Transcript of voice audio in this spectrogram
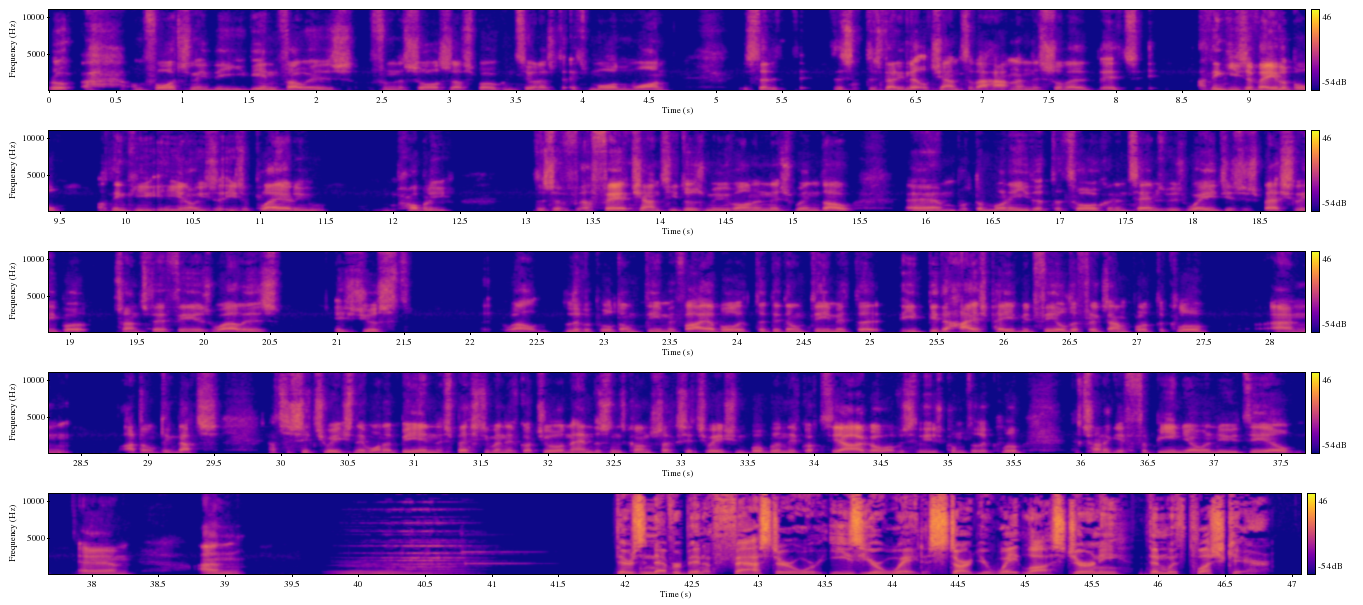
look, unfortunately, the, the info is from the sources I've spoken to, and it's, more than one. Is that there's, there's very little chance of that happening this summer. It's I think he's available. I think he you know he's he's a player who probably there's a, a fair chance he does move on in this window. Um, but the money that they're talking in terms of his wages, especially, but transfer fee as well, is is just well, Liverpool don't deem it viable. That they don't deem it that he'd be the highest paid midfielder, for example, at the club, and I don't think that's that's a situation they want to be in, especially when they've got Jordan Henderson's contract situation bubbling. They've got Thiago, obviously, who's come to the club. They're trying to give Fabinho a new deal, um, and there's never been a faster or easier way to start your weight loss journey than with PlushCare.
